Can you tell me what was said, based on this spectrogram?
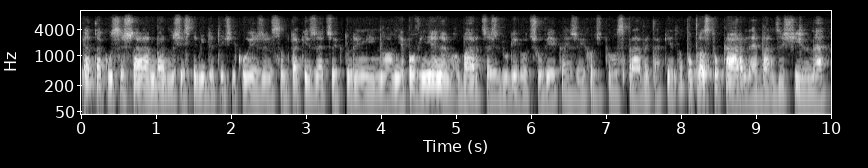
Ja tak usłyszałem, bardzo się z tym identyfikuję, jeżeli są takie rzeczy, którymi no, nie powinienem obarczać drugiego człowieka, jeżeli chodzi tu o sprawy takie no, po prostu karne, bardzo silne,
